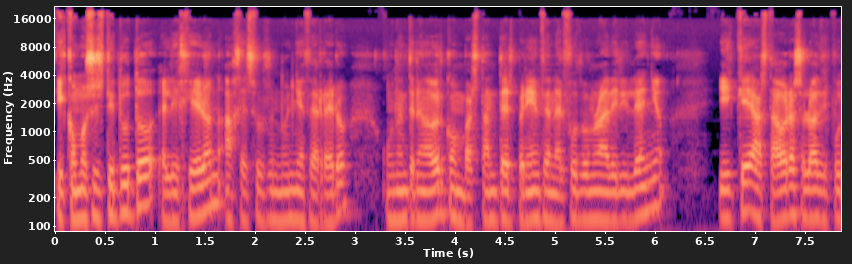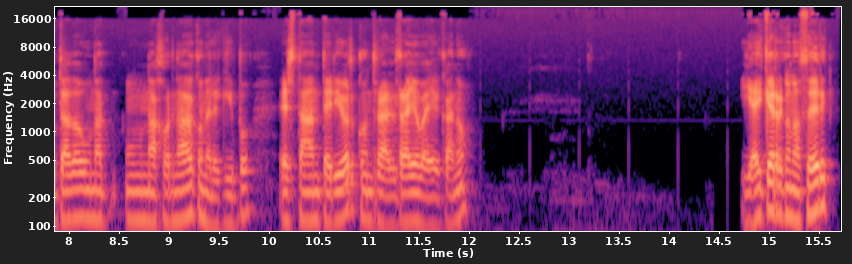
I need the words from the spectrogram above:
y como sustituto eligieron a Jesús Núñez Herrero, un entrenador con bastante experiencia en el fútbol madrileño y que hasta ahora solo ha disputado una, una jornada con el equipo, esta anterior contra el Rayo Vallecano. Y hay que reconocer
